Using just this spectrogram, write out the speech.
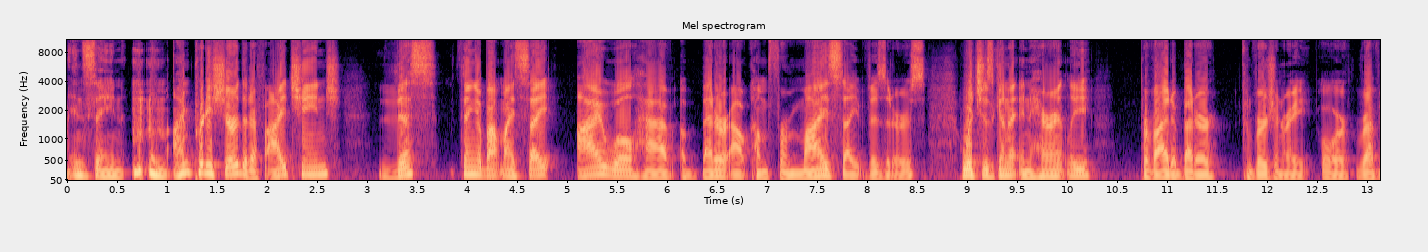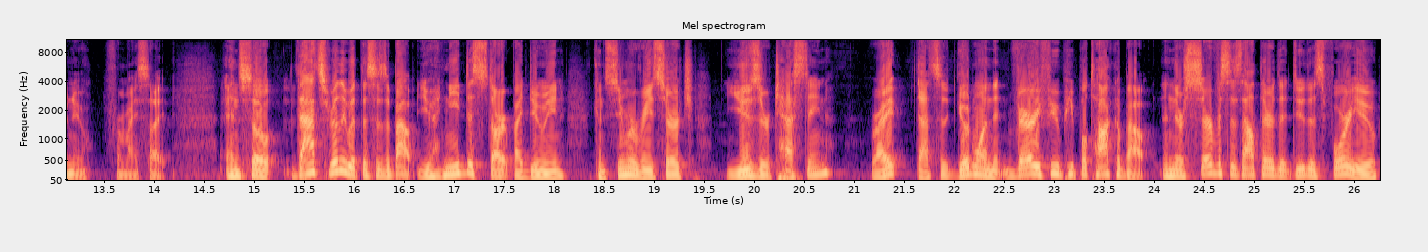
and saying, I'm pretty sure that if I change this thing about my site, I will have a better outcome for my site visitors, which is going to inherently provide a better conversion rate or revenue for my site. And so that's really what this is about. You need to start by doing consumer research, user testing, right? That's a good one that very few people talk about. And there's services out there that do this for you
